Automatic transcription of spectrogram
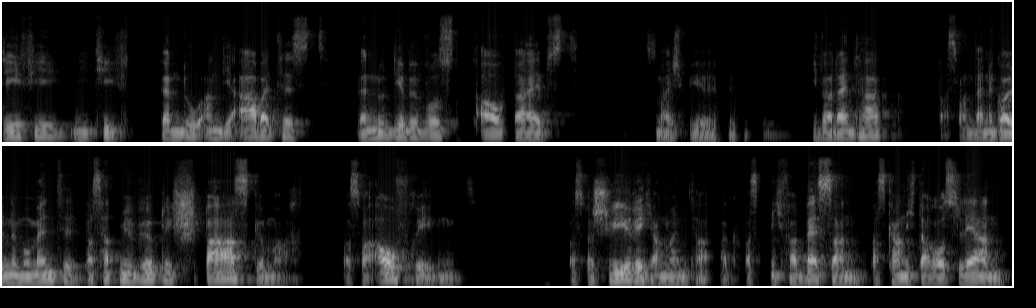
Definitiv. Wenn du an dir arbeitest, wenn du dir bewusst aufschreibst, zum Beispiel, wie war dein Tag? Was waren deine goldenen Momente? Was hat mir wirklich Spaß gemacht? Was war aufregend? Was war schwierig an meinem Tag? Was kann ich verbessern? Was kann ich daraus lernen?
